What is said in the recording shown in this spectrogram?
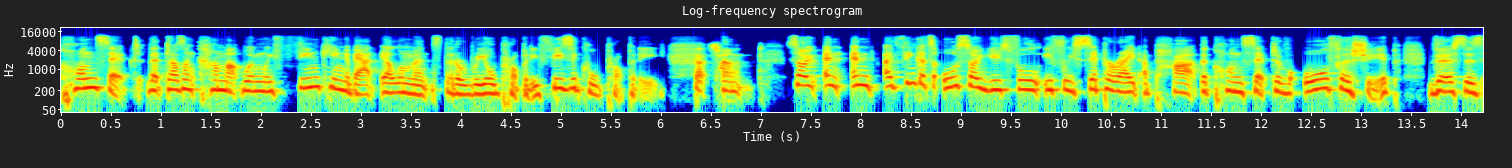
concept that doesn't come up when we're thinking about elements that are real property, physical property. That's um, right. Um, so, and and I think it's also useful if we separate apart the concept of authorship versus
